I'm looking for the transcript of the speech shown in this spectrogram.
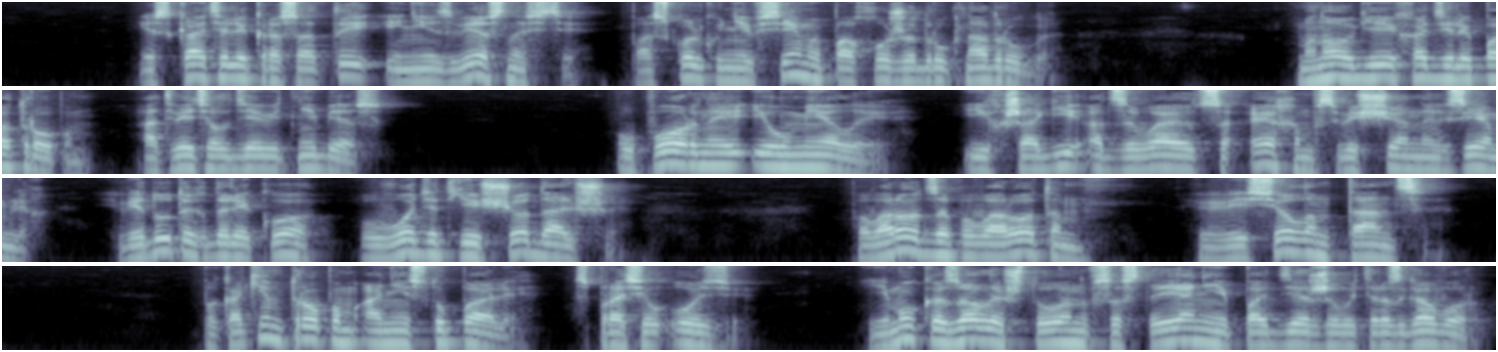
«Искатели красоты и неизвестности, поскольку не все мы похожи друг на друга». «Многие ходили по тропам», — ответил Девять Небес. «Упорные и умелые, их шаги отзываются эхом в священных землях, ведут их далеко, уводят еще дальше. Поворот за поворотом, в веселом танце. «По каким тропам они ступали?» – спросил Оззи. Ему казалось, что он в состоянии поддерживать разговор.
